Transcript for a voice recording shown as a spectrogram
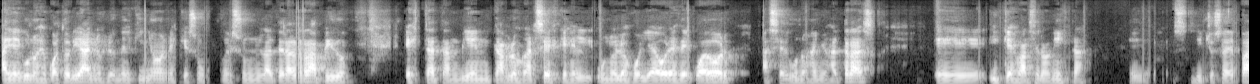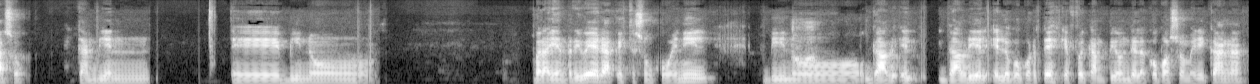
hay algunos ecuatorianos, Leonel Quiñones, que es un, es un lateral rápido. Está también Carlos Garcés, que es el, uno de los goleadores de Ecuador hace algunos años atrás eh, y que es barcelonista, eh, dicho sea de paso. También eh, vino Brian Rivera, que este es un juvenil. Vino Gabriel, Gabriel El Loco Cortés, que fue campeón de la Copa Sudamericana,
